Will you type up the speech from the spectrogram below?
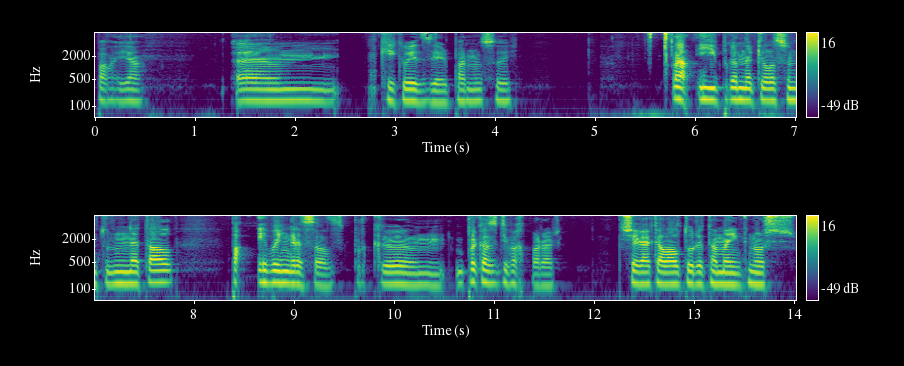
pá, já. Yeah. Um, o que é que eu ia dizer? Pá, não sei. Ah, e pegando naquele assunto do Natal, pá, é bem engraçado, porque hum, por acaso estive a reparar chega àquela altura também que nós,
